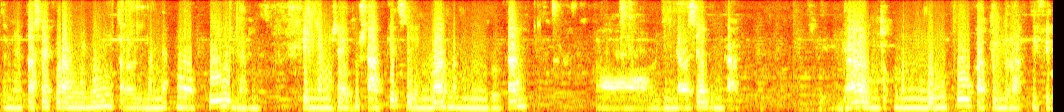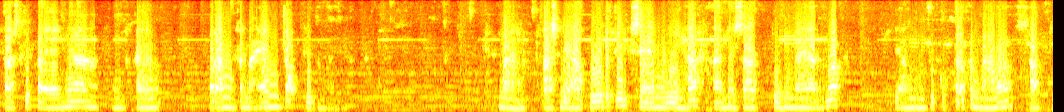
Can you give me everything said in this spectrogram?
Ternyata saya kurang minum terlalu banyak ngopi dan pinggang saya itu sakit sehingga menimbulkan ginjal saya bengkak sehingga untuk membungkuk atau beraktivitas tuh kayaknya kayak orang kena encok gitu aja nah pas di apotek saya melihat ada satu merek yang cukup terkenal satu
